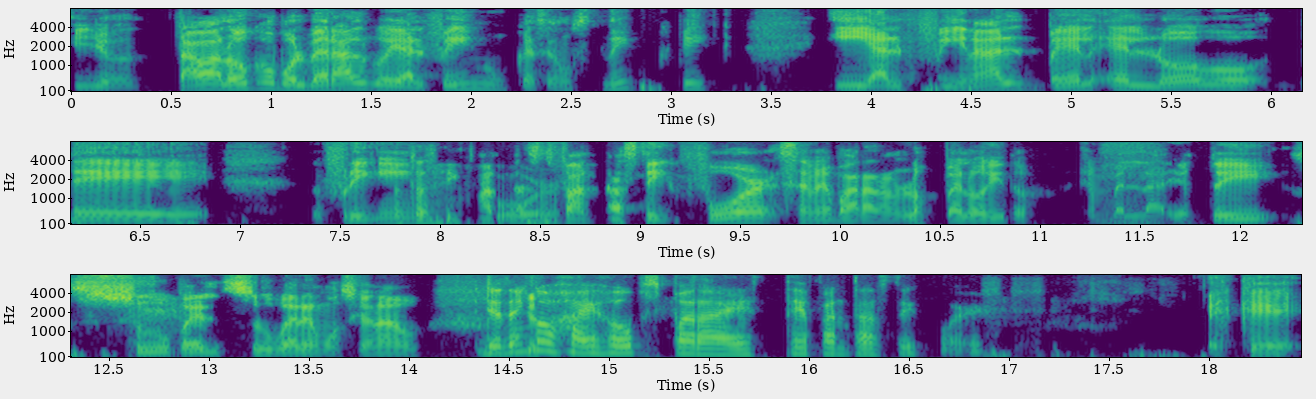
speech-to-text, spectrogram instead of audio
y yo estaba loco por ver algo y al fin, aunque sea un sneak peek, y al final ver el logo de freaking Fantastic Four, se me pararon los pelojitos. En verdad, yo estoy súper, súper emocionado. Yo tengo high hopes para este Fantastic Four es que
